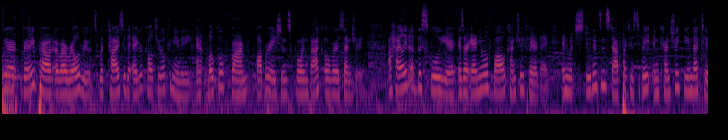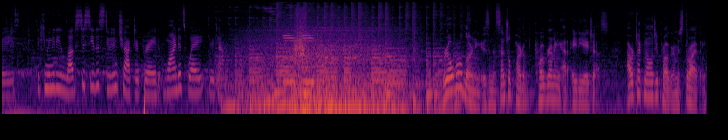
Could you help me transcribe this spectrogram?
We are very proud of our rural roots with ties to the agricultural community and local farm operations going back over a century. A highlight of the school year is our annual Fall Country Fair Day, in which students and staff participate in country themed activities. The community loves to see the student tractor parade wind its way through town. Real world learning is an essential part of the programming at ADHS. Our technology program is thriving,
